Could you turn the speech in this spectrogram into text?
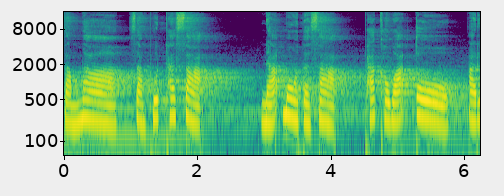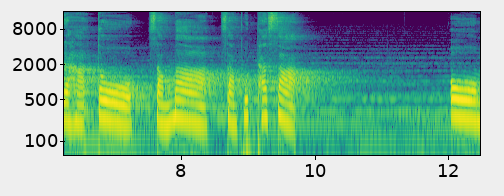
สัมมาสัมพุทธัสสะ นะโมตัสสะภะคะวะโต อรหะโต สัมมาสัมพุทธัสสะ โอม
